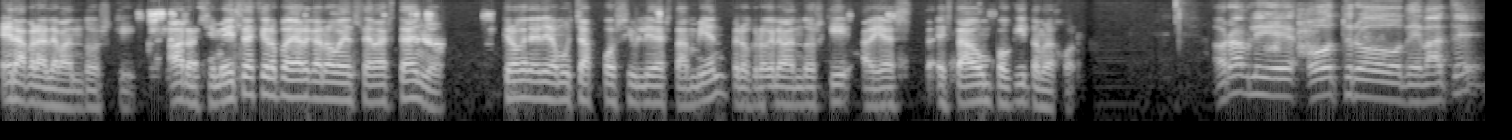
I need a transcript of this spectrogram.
era para Lewandowski. Ahora, si me dices que lo podía haber ganado Benzema este año, creo que tenía muchas posibilidades también, pero creo que Lewandowski había estado un poquito mejor. Ahora hablé otro debate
